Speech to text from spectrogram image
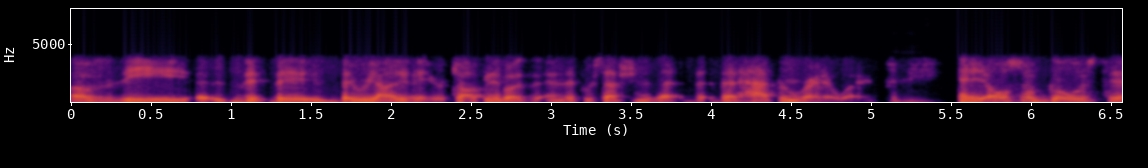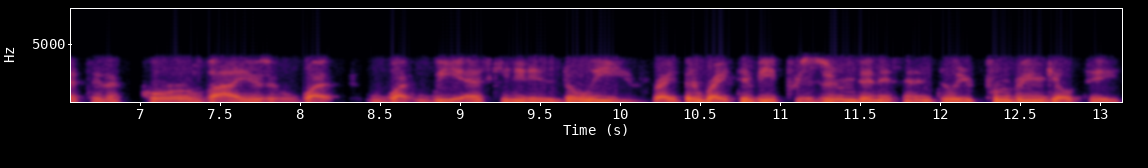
of the, the the, the reality that you're talking about and the perceptions that that, that happen right away. Mm-hmm. And it also goes to, to the core values of what what we as Canadians believe, right? The right to be presumed innocent until you're proven guilty.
